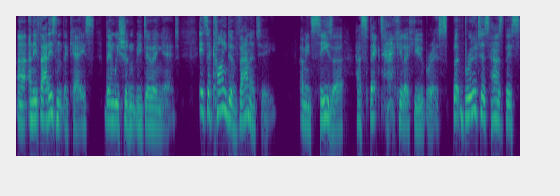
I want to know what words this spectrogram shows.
Uh, and if that isn't the case, then we shouldn't be doing it. It's a kind of vanity. I mean, Caesar has spectacular hubris, but Brutus has this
